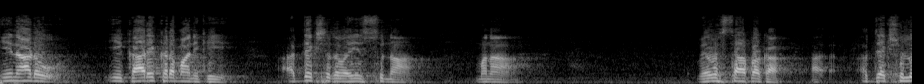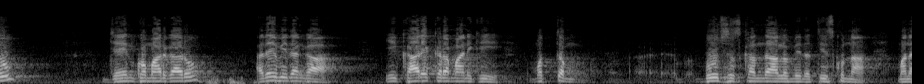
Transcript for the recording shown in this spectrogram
ఈనాడు ఈ కార్యక్రమానికి అధ్యక్షత వహిస్తున్న మన వ్యవస్థాపక అధ్యక్షులు జైన్ కుమార్ గారు. అదేవిధంగా ఈ కార్యక్రమానికి మొత్తం భూత స్కందాల మీద తీసుకున్న మన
